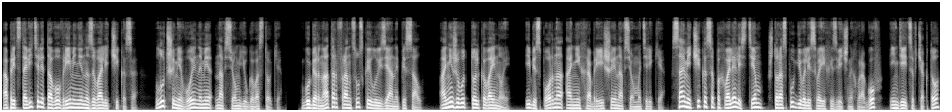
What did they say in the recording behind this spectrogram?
а представители того времени называли Чикаса лучшими воинами на всем юго-востоке. Губернатор французской Луизианы писал, они живут только войной, и бесспорно они храбрейшие на всем материке. Сами Чикаса похвалялись тем, что распугивали своих извечных врагов, индейцев Чакто,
